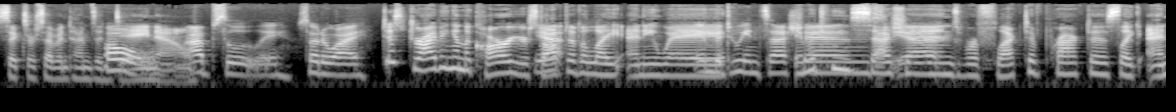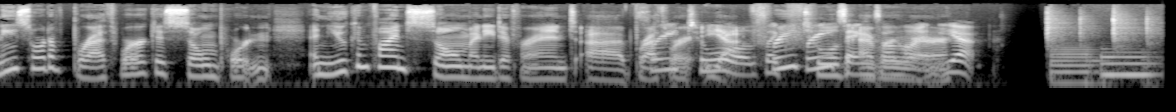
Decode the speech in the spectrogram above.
six or seven times a day now Oh, absolutely. So do I. just driving in the car, you're stopped Yeah. at a light anyway. In between sessions. In between yeah. sessions, reflective practice, like any sort of breath work is so important. And you can find so many different uh, breath free work. tools, yeah, like free, free tools everywhere. online. Yeah.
